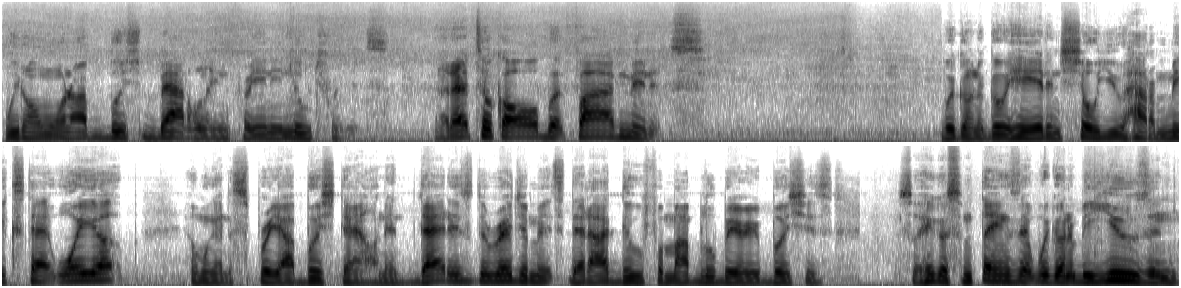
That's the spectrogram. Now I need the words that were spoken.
We don't want our bush battling for any nutrients. Now that took all but five minutes. We're gonna go ahead and show you how to mix that whey up and we're gonna spray our bush down. And that is the regiments that I do for my blueberry bushes. So here are some things that we're gonna be using.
